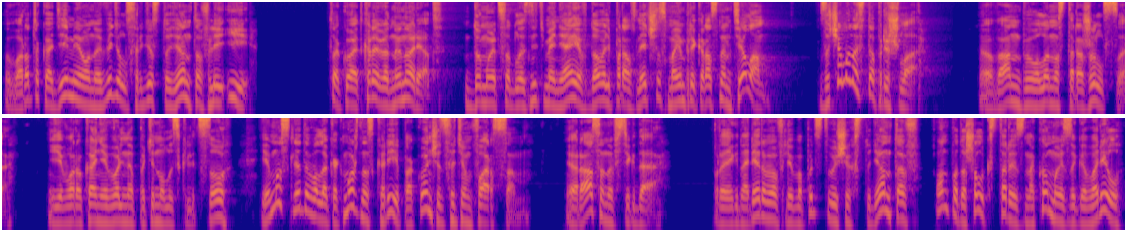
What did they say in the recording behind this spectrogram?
В ворот Академии он увидел среди студентов Ли И. «Такой откровенный наряд. Думает соблазнить меня и вдоволь поразвлечься с моим прекрасным телом? Зачем она сюда пришла?» Ван Буэлэ насторожился. Его рука невольно потянулась к лицу, ему следовало как можно скорее покончить с этим фарсом. Раз и навсегда. Проигнорировав любопытствующих студентов, он подошёл к старой знакомой и заговорил,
